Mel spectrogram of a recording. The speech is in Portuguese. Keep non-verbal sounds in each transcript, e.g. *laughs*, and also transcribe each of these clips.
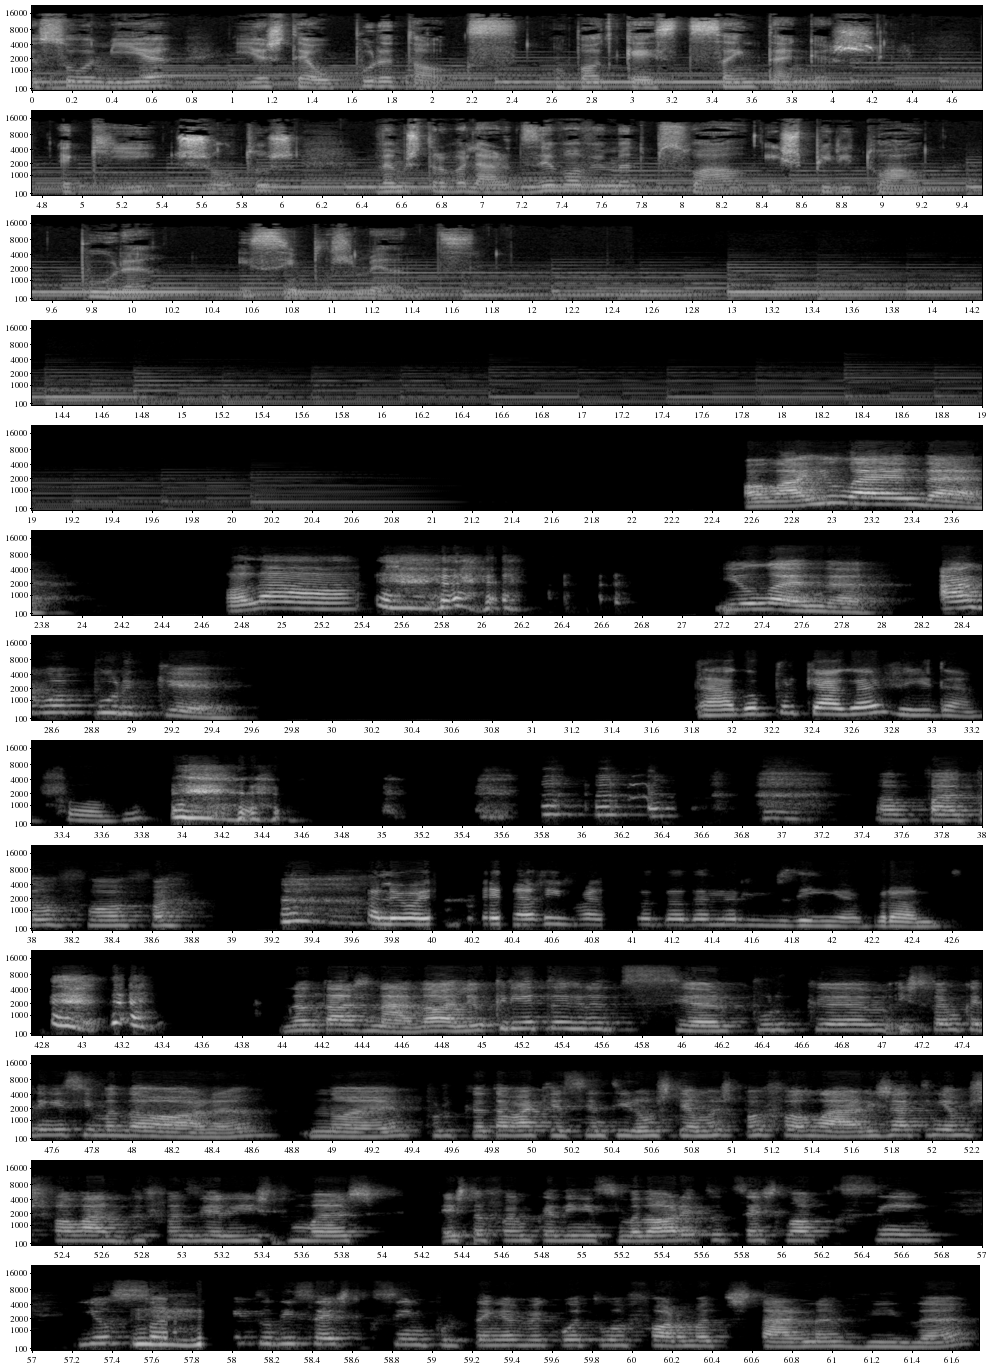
eu sou a Mia e este é o Pura Talks, um podcast sem tangas. Aqui, juntos, vamos trabalhar desenvolvimento pessoal e espiritual, pura e simplesmente. Olá, Yolanda! Olá! *laughs* Yolanda, água por quê? Água porque água é vida, fogo. *laughs* Opa, tão fofa. Olha, hoje estou na riva, estou toda nervosinha, pronto. Não estás nada. Olha, eu queria te agradecer porque isto foi um bocadinho acima da hora, não é? Porque eu estava aqui a sentir uns temas para falar e já tínhamos falado de fazer isto, mas esta foi um bocadinho acima da hora e tu disseste logo que sim. E eu sei *laughs* que tu disseste que sim, porque tem a ver com a tua forma de estar na vida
